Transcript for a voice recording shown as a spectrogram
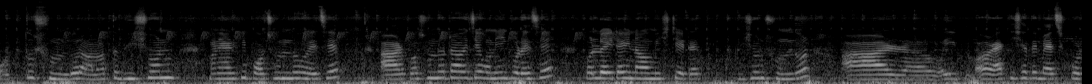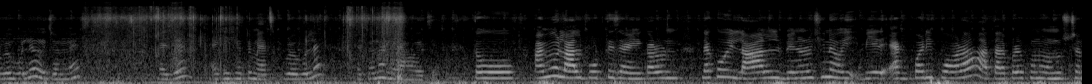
কত সুন্দর। আমার তো ভীষণ মানে আর কি পছন্দ হয়েছে। আর পছন্দটা ওই যে উনিই করেছে। বলল, এটাই নাও মিষ্টি, এটা ভীষণ সুন্দর। আর ওই একই সাথে ম্যাচ করবে বলে ওই জন্যে এই যে, একই সাথে ম্যাচ করবে বলে এর জন্য নেওয়া হয়েছে। তো আমিও লাল পরতে চাইনি কারণ দেখো ওই লাল বেনারসি না ওই বিয়ের একবারই পরা আর তারপরে কোনো অনুষ্ঠান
